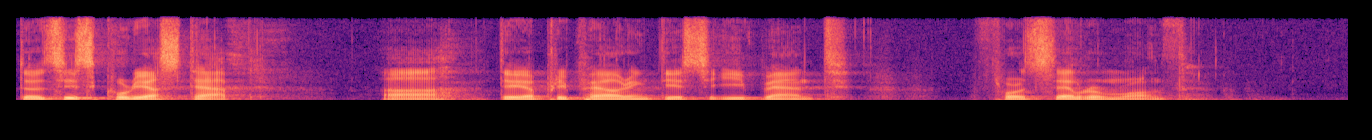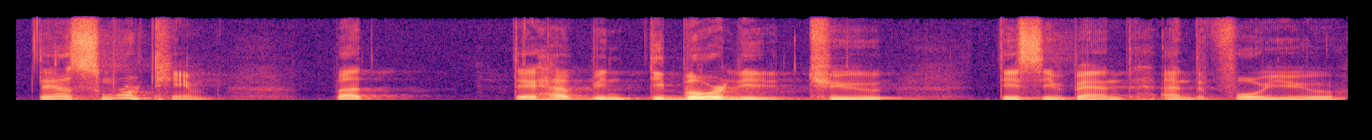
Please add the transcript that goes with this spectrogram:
the CIS Korea staff, uh, they are preparing this event for several months. They are a small team, but they have been devoted to this event and for you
